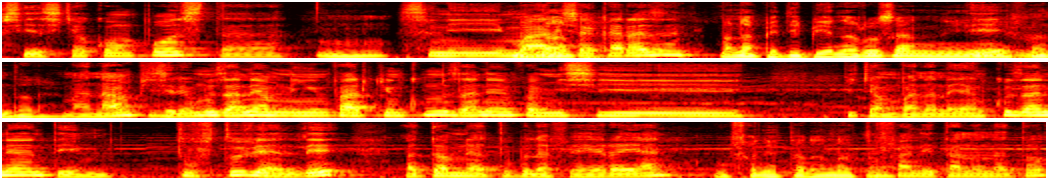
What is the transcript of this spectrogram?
zezika compost sy ny maro isan-karazany manampy be dia be anareo izany ny fandarinana manampy izy ireny moa izany amin'ny mifaritra iny koa moa izany efa misy mpikambanana ihany koa izany an dia mitovitovy an'le atao amin'ny AWR ihany ny fanentanana atao ny fanentanana atao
